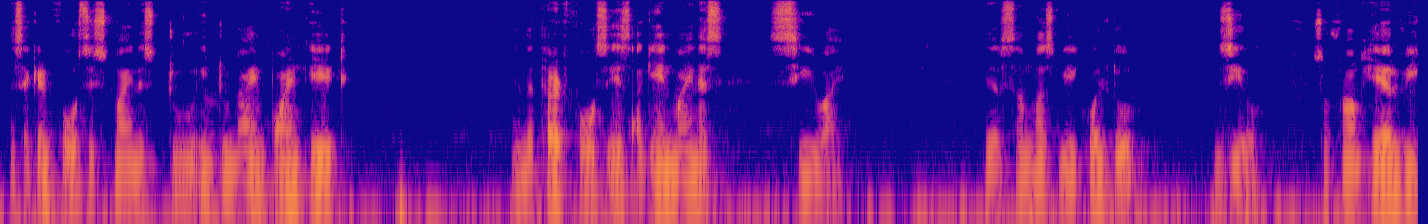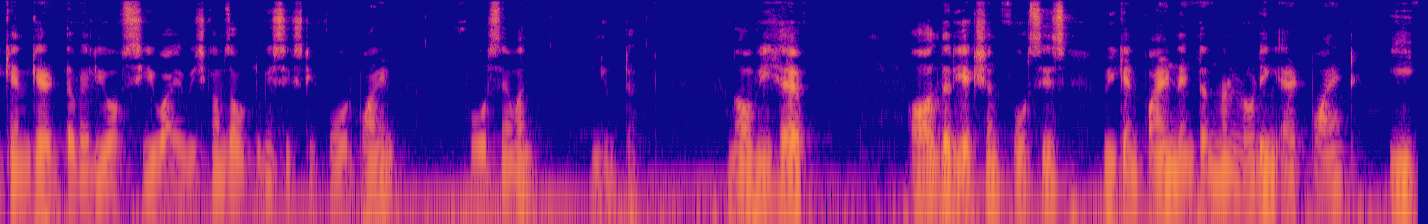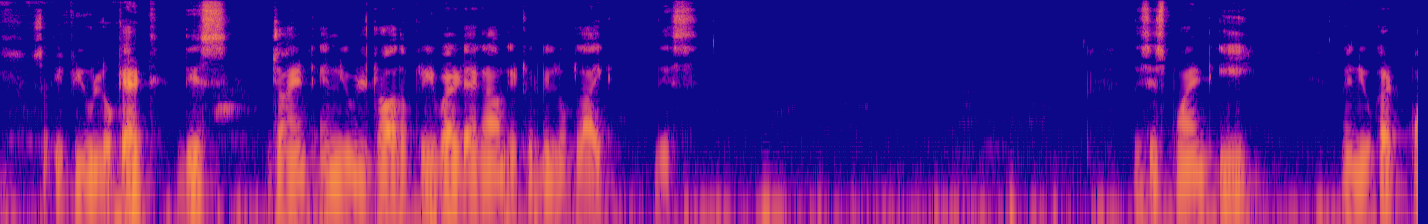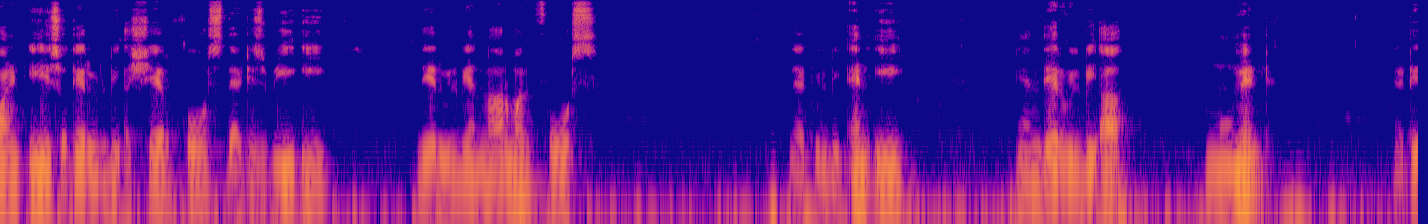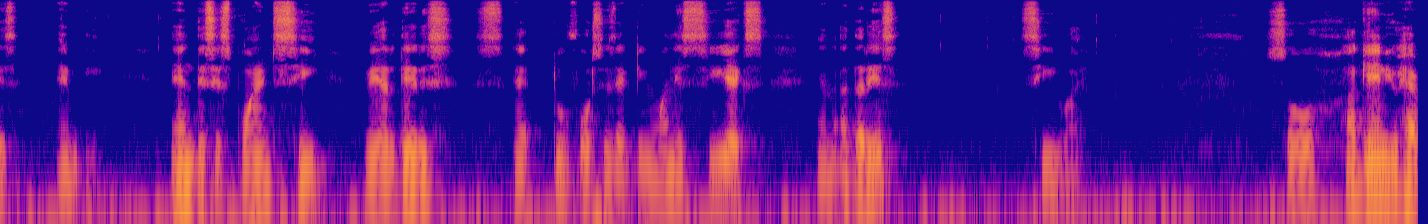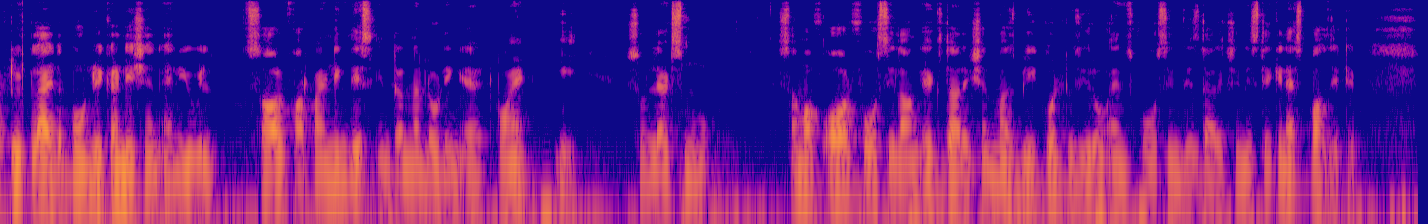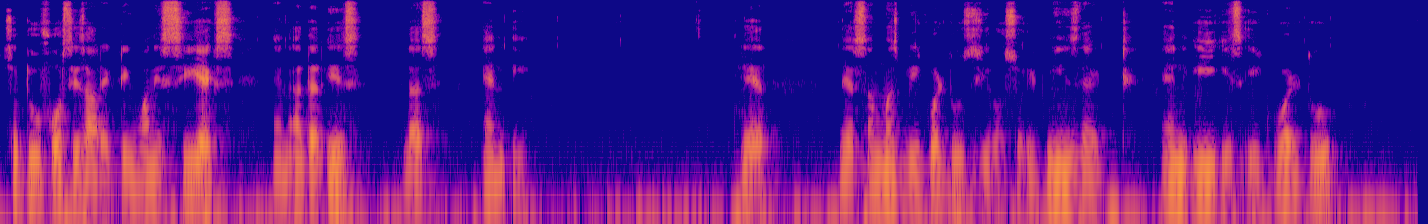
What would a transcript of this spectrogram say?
The second force is minus 2 into 9.8 and the third force is again minus cy. Their sum must be equal to 0 so from here we can get the value of cy which comes out to be 64.47 newton. Now we have all the reaction forces. We can find the internal loading at point E. So if you look at this joint and you will draw the free body diagram it will be look like this. This is point E. When you cut point E so there will be a shear force that is VE there will be a normal force that will be NE and there will be a moment that is ME and this is point C where there is uh, two forces acting. One is CX and other is cy so again you have to apply the boundary condition and you will solve for finding this internal loading at point E. So let's move. Sum of all force along x direction must be equal to 0 and force in this direction is taken as positive. So two forces are acting. One is cx and other is plus ne clear their sum must be equal to 0 so it means that NE is equal to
